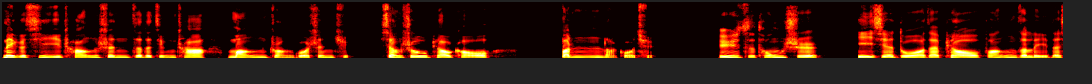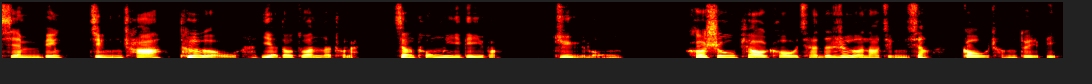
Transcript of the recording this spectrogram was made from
那个细长身子的警察忙转过身去，向售票口奔了过去。与此同时，一些躲在票房子里的宪兵、警察、特务也都钻了出来，向同一地方聚拢，和售票口前的热闹景象构成对比。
